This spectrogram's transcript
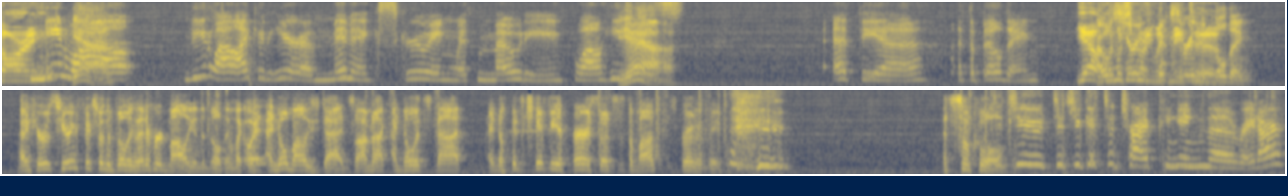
Sorry. Meanwhile, meanwhile, I could hear a mimic screwing with Modee while he Yeah. was at the uh, at the building. Yeah, I was was hearing screwing with me Fixxxer in the building. I hear- was hearing Fixxxer in the building. Then I heard Molly in the building. Like, oh, wait, I know Molly's dead, so I'm not. I know it's not. I know it can't be her. So it's just a monster screwing with me. That's so cool. Did you did you get to try pinging the radar?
